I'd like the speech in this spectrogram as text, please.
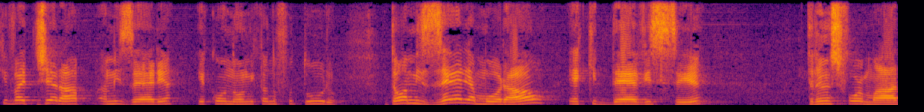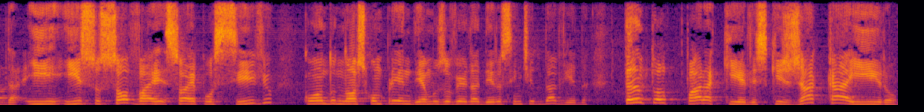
que vai gerar a miséria econômica no futuro. Então a miséria moral é que deve ser transformada e isso só vai só é possível quando nós compreendemos o verdadeiro sentido da vida, tanto para aqueles que já caíram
